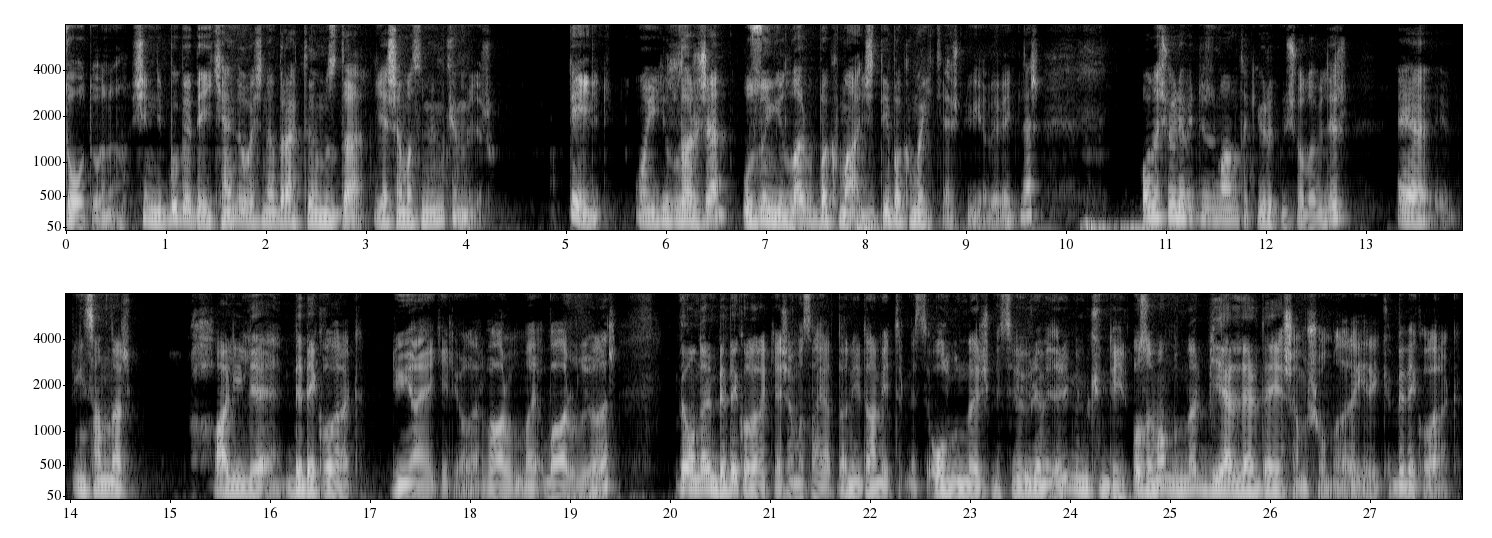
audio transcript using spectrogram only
doğduğunu. Şimdi bu bebeği kendi başına bıraktığımızda yaşaması mümkün müdür? Değil. O yıllarca uzun yıllar bir bakıma, ciddi bakıma ihtiyaç duyuyor bebekler. O da şöyle bir düz mantık yürütmüş olabilir. Eğer insanlar haliyle bebek olarak dünyaya geliyorlar, var, olma, var oluyorlar. Ve onların bebek olarak yaşaması, hayatlarını idame ettirmesi, olgunluğa erişmesi ve üremeleri mümkün değil. O zaman bunlar bir yerlerde yaşamış olmaları gerekiyor bebek olarak.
